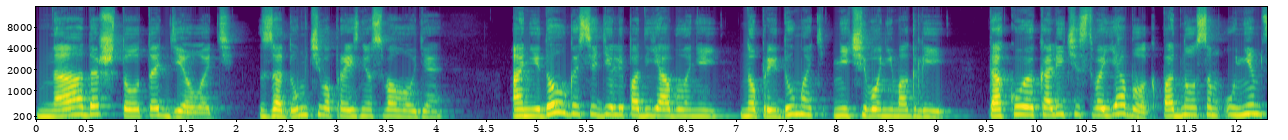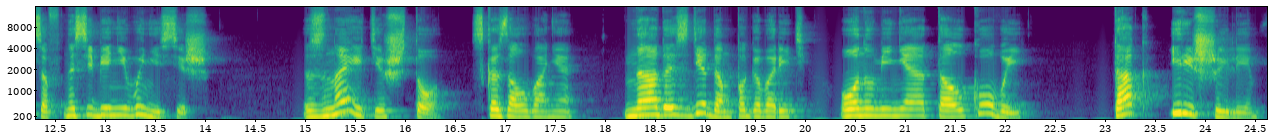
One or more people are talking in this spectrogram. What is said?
«Надо что-то делать», — задумчиво произнес Володя. Они долго сидели под яблоней, но придумать ничего не могли. Такое количество яблок под носом у немцев на себе не вынесешь. «Знаете что?» — сказал Ваня. «Надо с дедом поговорить. Он у меня толковый». Так и решили.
